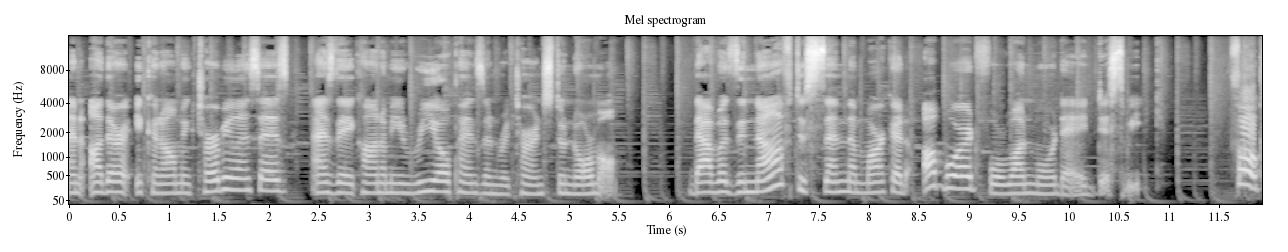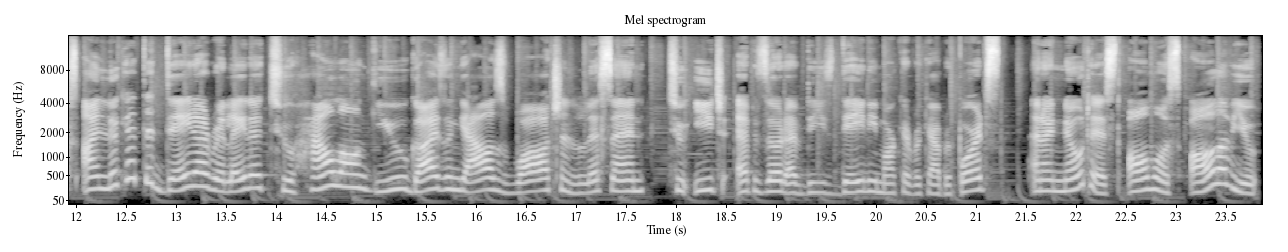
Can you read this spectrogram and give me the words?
and other economic turbulences as the economy reopens and returns to normal. That was enough to send the market upward for one more day this week. Folks, I look at the data related to how long you guys and gals watch and listen to each episode of these daily market recap reports, and I noticed almost all of you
